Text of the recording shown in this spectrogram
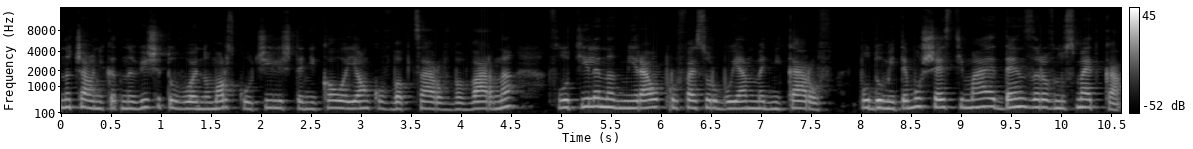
началникът на Висшето военноморско училище Никола Йонков Бъбцаров във Варна, флотилен адмирал професор Боян Медникаров. По думите му 6 май е ден за равносметка.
